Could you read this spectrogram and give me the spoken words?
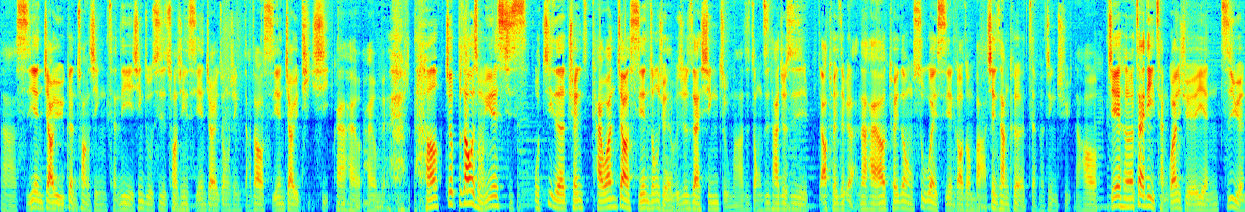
啊。实验教育更创新，成立新竹市创新实验教育中心，打造实验教育体系。看看还有还有没有？然后就不知道为什么，因为其实我记得全台湾叫实验中学不就是在新竹吗？这总之他就是要推这个了。那还要推动数位实验高中，把线上课整合进去，然后结合在地产官学研资源，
